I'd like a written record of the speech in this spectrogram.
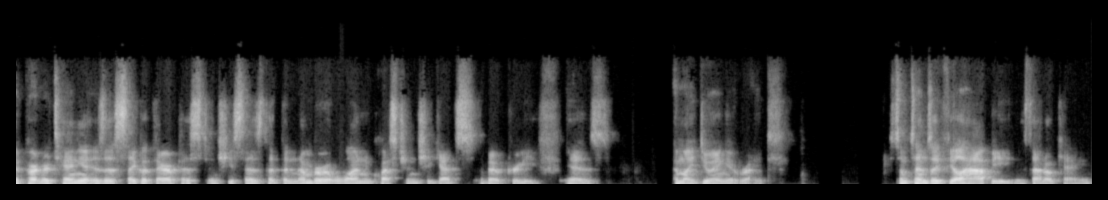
My partner Tanya is a psychotherapist, and she says that the number one question she gets about grief is Am I doing it right? Sometimes I feel happy. Is that okay?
